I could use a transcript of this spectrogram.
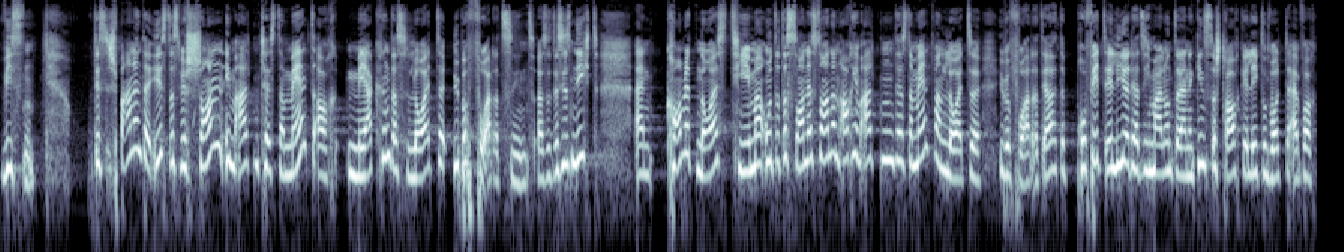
wissen. Das Spannende ist, dass wir schon im Alten Testament auch merken, dass Leute überfordert sind. Also das ist nicht ein komplett neues Thema unter der Sonne, sondern auch im Alten Testament waren Leute überfordert. Ja? Der Prophet Elia, der hat sich mal unter einen Ginsterstrauch gelegt und wollte einfach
